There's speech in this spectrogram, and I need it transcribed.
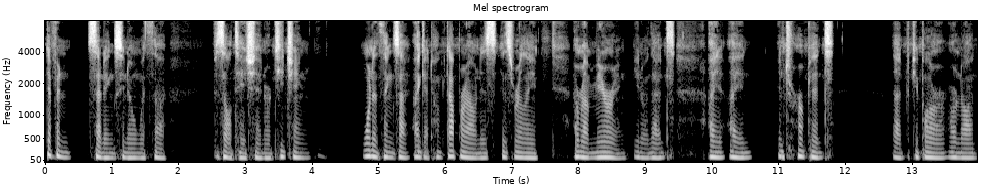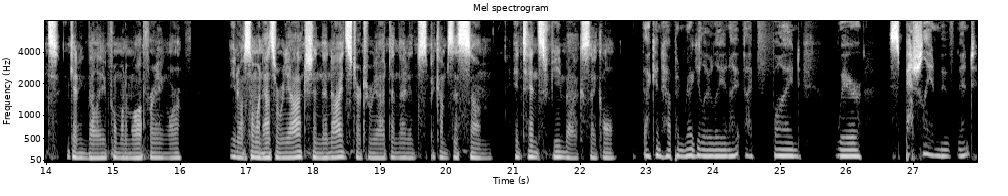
different settings, you know, with uh, facilitation or teaching. One of the things I, I get hooked up around is is really around mirroring. You know that I I interpret that people are, are not getting value from what I'm offering, or you know, someone has a reaction, then I'd start to react, and then it just becomes this um, intense feedback cycle. That can happen regularly, and I, I find where, especially in movement,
